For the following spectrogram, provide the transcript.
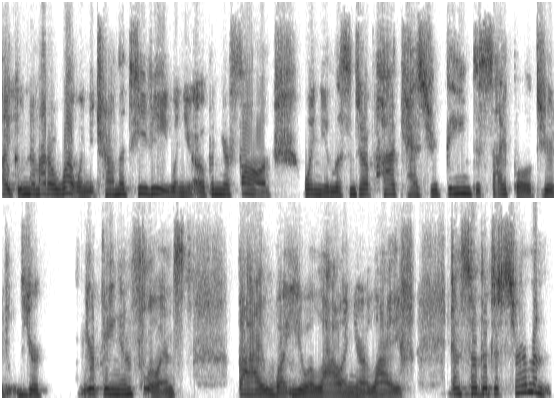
Like no matter what, when you turn on the TV, when you open your phone, when you listen to a podcast, you're being discipled. You're you're you're being influenced by what you allow in your life. And so the discernment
